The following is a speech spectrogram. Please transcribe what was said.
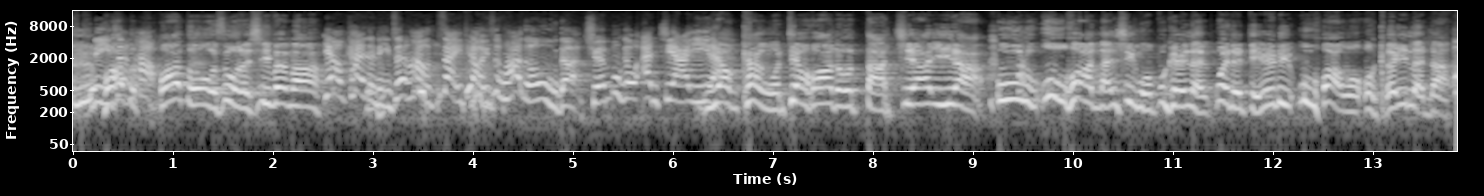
李正浩。花朵舞是我的戏份吗？要看着李正浩再跳一次花朵舞的，全部给我按加一要看我跳花朵打加一啦！侮辱物化男性我不可以忍，为了点阅率物化我我可以忍的。物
